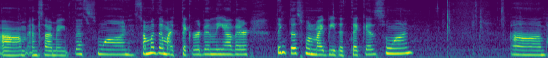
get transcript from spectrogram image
Um, and so I made this one. Some of them are thicker than the other. I think this one might be the thickest one. Um,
